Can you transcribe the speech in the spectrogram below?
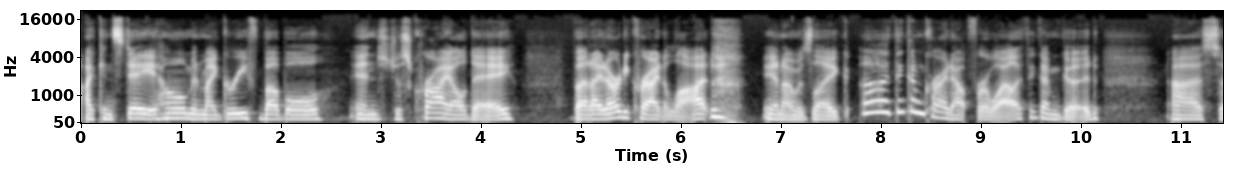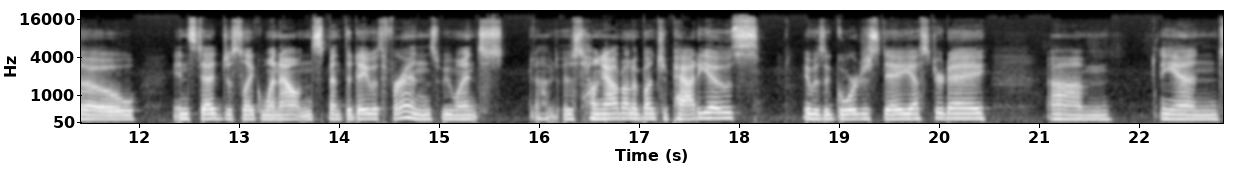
I can stay at home in my grief bubble and just cry all day. But I'd already cried a lot. And I was like, oh, I think I'm cried out for a while. I think I'm good. Uh, so instead, just like went out and spent the day with friends. We went, uh, just hung out on a bunch of patios. It was a gorgeous day yesterday. Um, and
